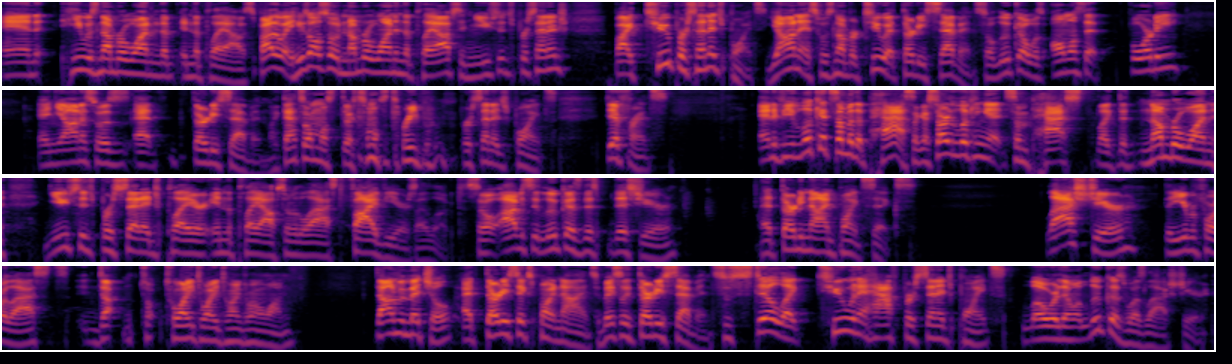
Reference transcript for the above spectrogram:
And he was number one in the in the playoffs. By the way, he was also number one in the playoffs in usage percentage by two percentage points. Giannis was number two at 37. So Luka was almost at 40, and Giannis was at 37. Like that's almost that's almost three percentage points difference. And if you look at some of the past, like I started looking at some past, like the number one usage percentage player in the playoffs over the last five years, I looked. So obviously Luka's this this year at 39.6. Last year, the year before last, 2020, 2021, Donovan Mitchell at 36.9. So basically 37. So still like two and a half percentage points lower than what Luka's was last year.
